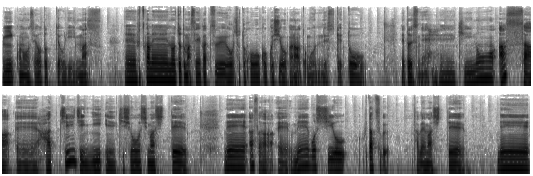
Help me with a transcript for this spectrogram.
にこの音声を撮っております。えー2日目のちょっとまあ生活をちょっと報告しようかなと思うんですけど、えっとですね、えー昨日朝、えー8時に、えー起床しまして、で、朝、えー梅干しを2粒食べまして、で、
